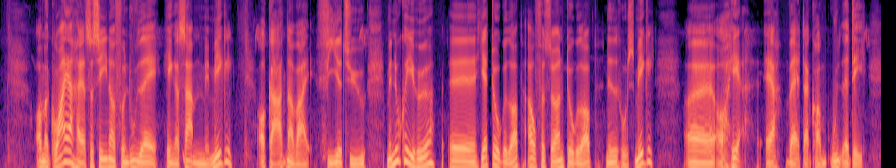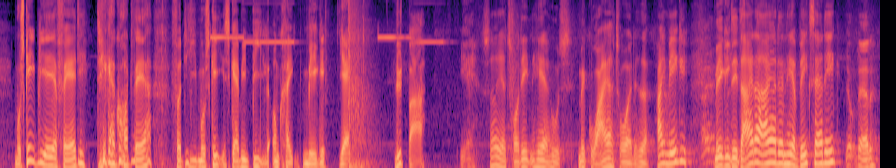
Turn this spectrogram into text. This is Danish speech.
Og Maguire har jeg så senere fundet ud af, hænger sammen med Mikkel og Gardnervej 24. Men nu kan I høre, øh, jeg dukkede op, af for Søren dukkede op nede hos Mikkel, øh, og her er, hvad der kom ud af det. Måske bliver jeg færdig, det kan godt være, fordi måske skal min bil omkring Mikkel. Ja, lyt bare. Ja, så er jeg trådt ind her hos Maguire, tror jeg det hedder. Hej Mikkel. Hej. Mikkel, det er dig, der ejer den her Bix, er det ikke? Jo, det er det.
